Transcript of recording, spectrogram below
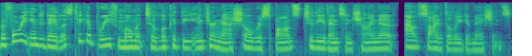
Before we end today, let's take a brief moment to look at the international response to the events in China outside of the League of Nations.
